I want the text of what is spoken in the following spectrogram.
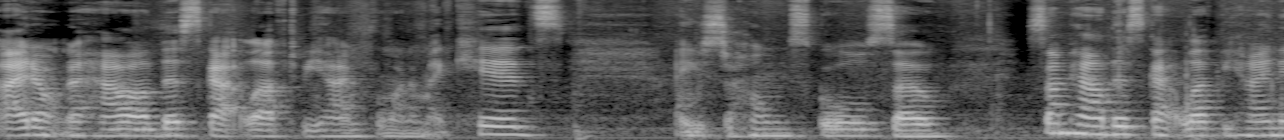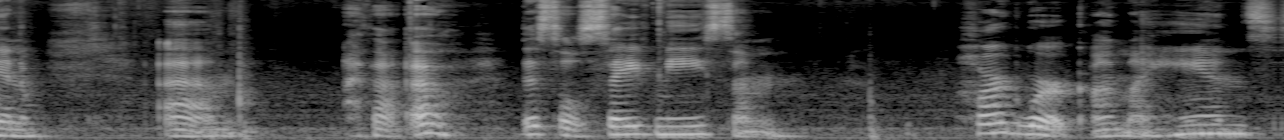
I don't know how this got left behind for one of my kids. I used to homeschool, so somehow this got left behind and um, I thought, oh, this will save me some hard work on my hands.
